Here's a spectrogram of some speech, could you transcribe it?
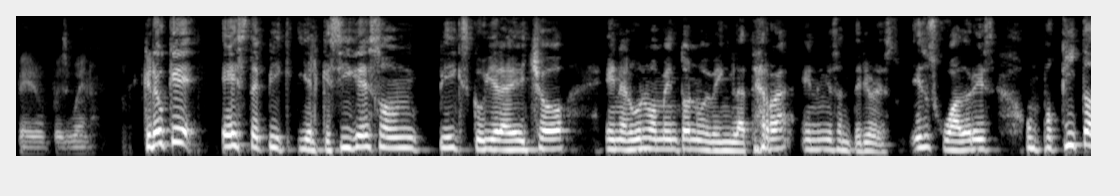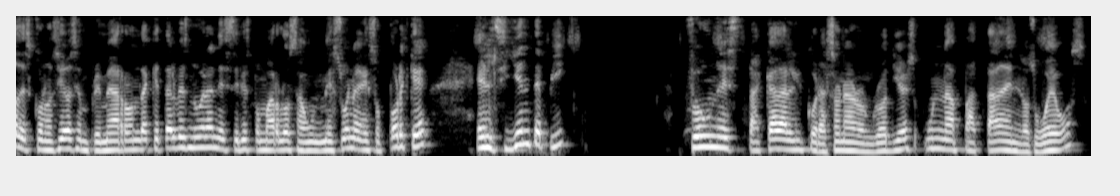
pero pues bueno. Creo que este pick y el que sigue son picks que hubiera hecho en algún momento Nueva Inglaterra en años anteriores. Esos jugadores un poquito desconocidos en primera ronda que tal vez no eran necesarios tomarlos aún. Me suena eso porque el siguiente pick fue una estacada al corazón a Aaron Rodgers, una patada en los huevos.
